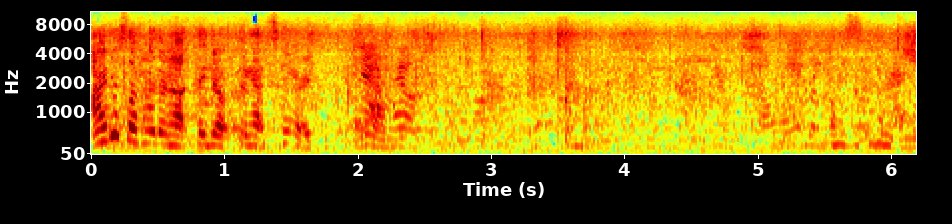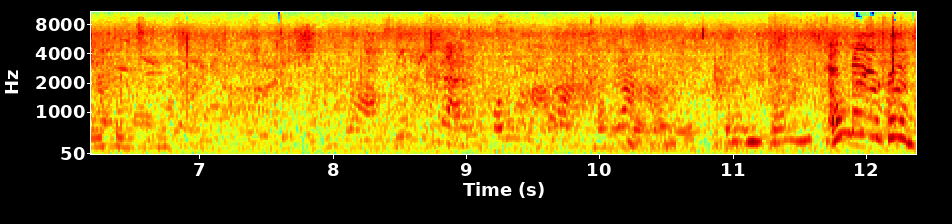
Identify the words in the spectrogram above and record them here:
I just love how they're not they don't they're not scared. Yeah. Oh no, you're good.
